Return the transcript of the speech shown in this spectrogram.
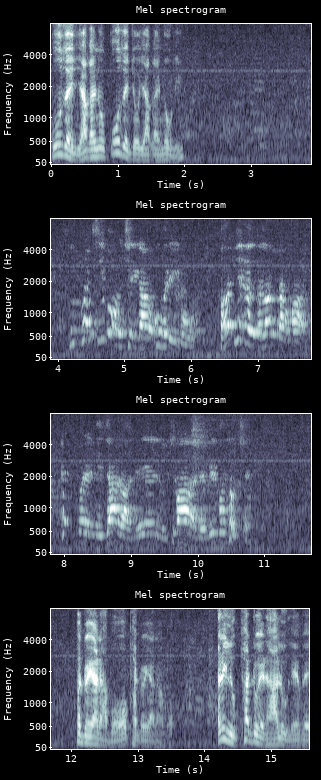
90ရာခိုင်နှုန်း90ကျော်ရာခိုင်နှုန်းလေဒီဖွဲ့စည်းပုံအခြေခံဥပဒေကိုဘာဖြစ်လို့ဒီလောက်တောင်မှဖက်တွယ်နေကြတာလဲလို့ကျွန်မကလည်းမေးခွန်းထုတ်ချင်ဖက်တွယ်ရတာပေါ့ဖက်တွယ်ရတာပေါ့ အဲ့ဒီလိုဖတ်တွေ့ထားလို့လည်းပဲ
